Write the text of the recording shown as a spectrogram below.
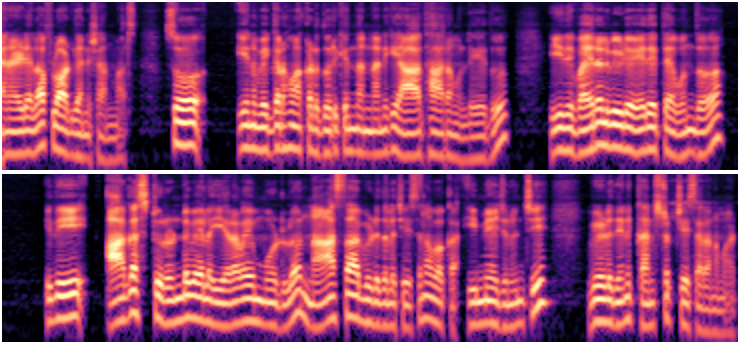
an idol of lord Ganesh on Mars so ఈయన విగ్రహం అక్కడ దొరికిందనడానికి ఆధారం లేదు. ఇది వైరల్ వీడియో ఏదైతే ఉందో ఇది ఆగస్టు రెండు వేల ఇరవై మూడులో నాసా విడుదల చేసిన ఒక ఇమేజ్ నుంచి వీళ్ళు దీన్ని కన్స్ట్రక్ట్ చేశారనమాట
